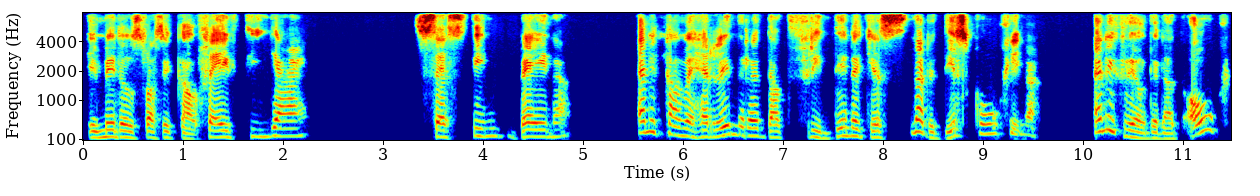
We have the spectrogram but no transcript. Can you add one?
Inmiddels was ik al 15 jaar, 16 bijna. En ik kan me herinneren dat vriendinnetjes naar de disco gingen. En ik wilde dat ook.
